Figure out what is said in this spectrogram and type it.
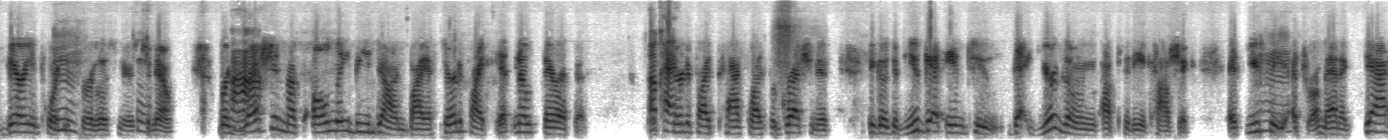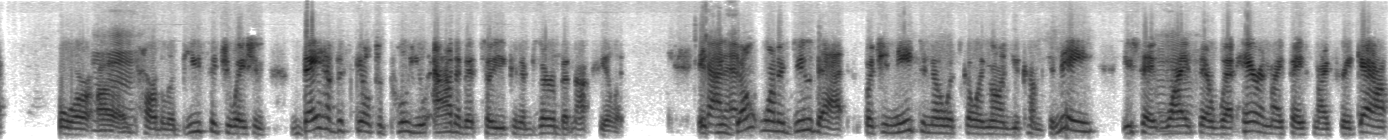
very important Mm. for listeners to Mm. know. Regression must only be done by a certified hypnotherapist, a Okay. certified past life regressionist. Because if you get into that, you're going up to the akashic. If you see Mhm. a traumatic death or a Mhm. horrible abuse situation, they have the skill to pull you out of it so you can observe but not feel it. If Got you it. don't want to do that, but you need to know what's going on, you come to me. You say, Why Mhm. is there wet hair in my face? And I freak out.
